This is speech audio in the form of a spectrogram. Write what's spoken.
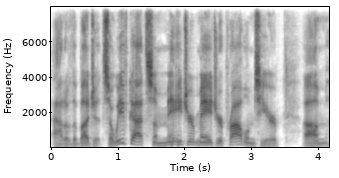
out of the budget. So we've got some major, major problems here. Um,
